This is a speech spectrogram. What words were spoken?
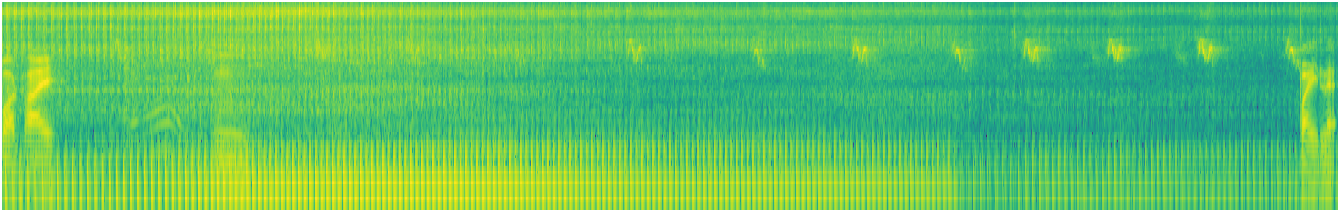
ปลอดภัยไปแล้วอืม ไปแล้ว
